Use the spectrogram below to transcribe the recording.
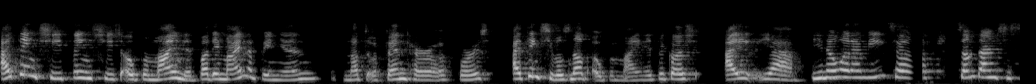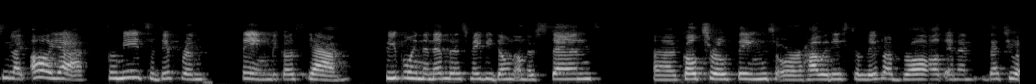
i think she thinks she's open-minded but in my opinion not to offend her of course i think she was not open-minded because i yeah you know what i mean? So sometimes you see like oh yeah for me it's a different thing because yeah people in the netherlands maybe don't understand uh, cultural things or how it is to live abroad and then that you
